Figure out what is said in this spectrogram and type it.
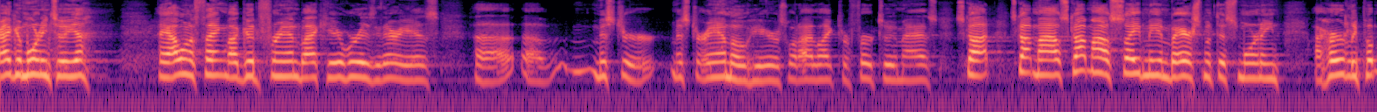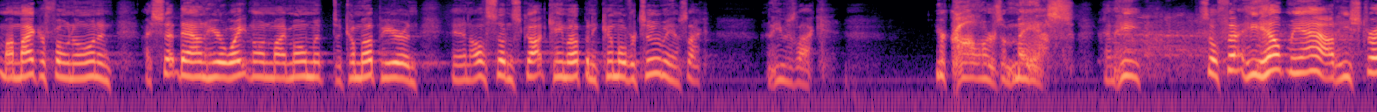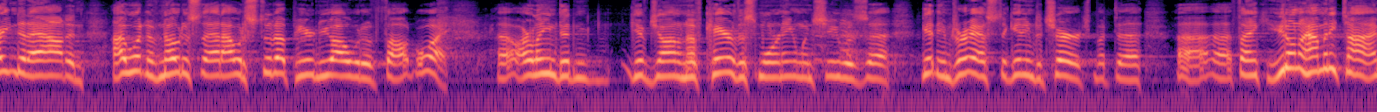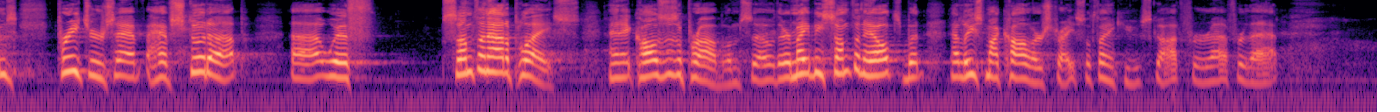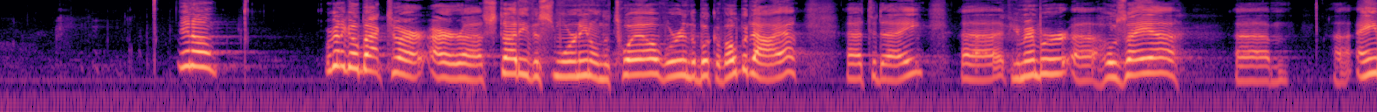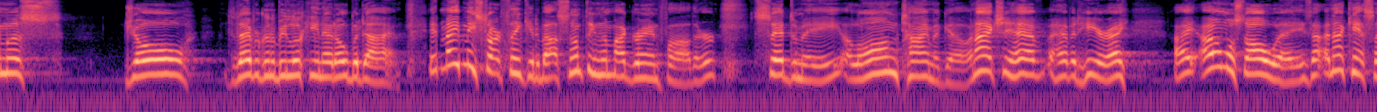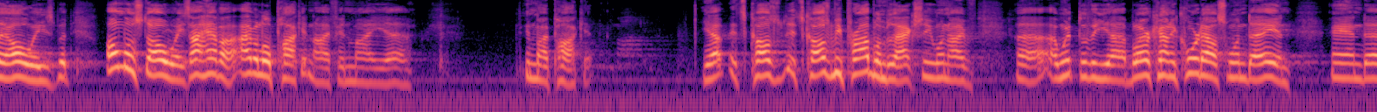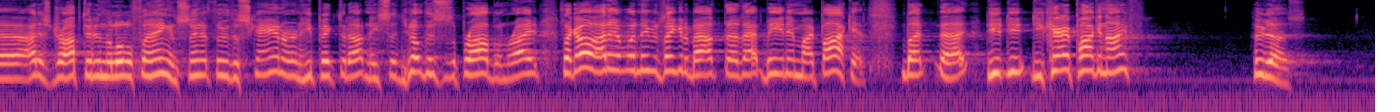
right, good morning to you. Hey, I want to thank my good friend back here. Where is he? There he is. Uh, uh, Mr. Mr. Ammo here is what I like to refer to him as. Scott Scott Miles. Scott Miles saved me embarrassment this morning. I hurriedly put my microphone on and I sat down here waiting on my moment to come up here and, and all of a sudden Scott came up and he come over to me and was like and he was like, Your collar's a mess. And he so th- he helped me out. He straightened it out, and I wouldn't have noticed that. I would have stood up here, and you all would have thought, boy, uh, Arlene didn't give John enough care this morning when she was uh, getting him dressed to get him to church. But uh, uh, uh thank you. You don't know how many times preachers have, have stood up uh, with something out of place and it causes a problem. So there may be something else, but at least my collar's straight. So thank you, Scott, for, uh, for that. You know, we're going to go back to our, our uh, study this morning on the 12. We're in the book of Obadiah uh, today. Uh, if you remember, uh, Hosea, um, uh, Amos, Joel. Today we're going to be looking at Obadiah. It made me start thinking about something that my grandfather said to me a long time ago. And I actually have, have it here. I, I, I almost always, and I can't say always, but almost always, I have a, I have a little pocket knife in my, uh, in my pocket. Yep, it's caused, it's caused me problems actually when I've, uh, I went to the uh, Blair County Courthouse one day and, and uh, I just dropped it in the little thing and sent it through the scanner and he picked it up and he said, you know, this is a problem, right? It's like, oh, I didn't, wasn't even thinking about uh, that being in my pocket. But uh, do, you, do, you, do you carry a pocket knife? Who does?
